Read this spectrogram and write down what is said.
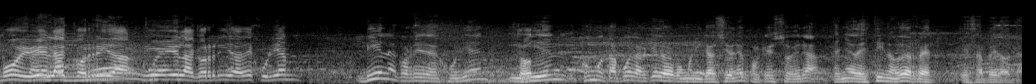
Muy bien la corrida, muy muy bien la corrida de Julián. Bien la corrida de Julián y bien cómo tapó el arquero de comunicaciones, porque eso era, tenía destino de red, esa pelota.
